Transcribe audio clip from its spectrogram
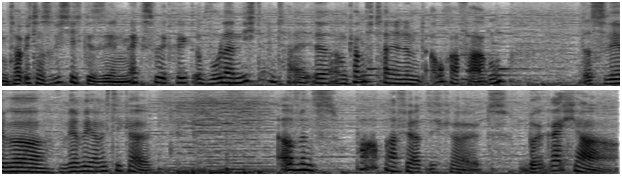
Und habe ich das richtig gesehen? Maxwell kriegt, obwohl er nicht am, Teil, äh, am Kampf teilnimmt, auch Erfahrung. Das wäre, wäre ja richtig geil. Alvins Partnerfertigkeit. Brecher.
